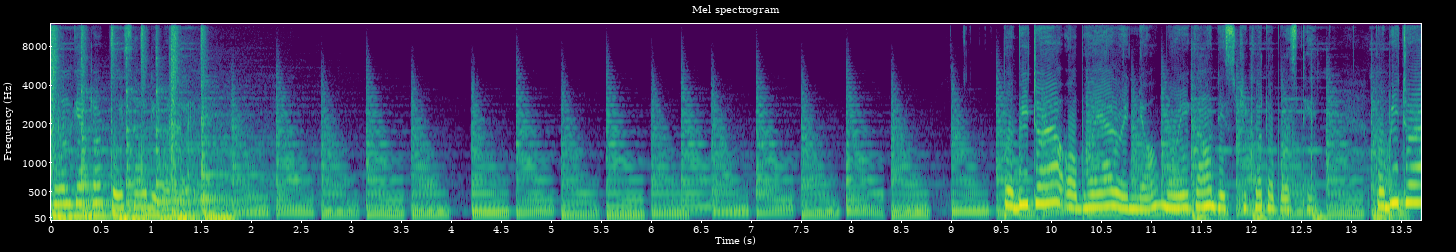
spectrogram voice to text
টোল গেটৰ পইচাও দিব নালাগে। পবিতৰা অভয়াৰণ্য মৰিগাঁও ডিষ্ট্ৰিক্টত অৱস্থিত। পবিতৰা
